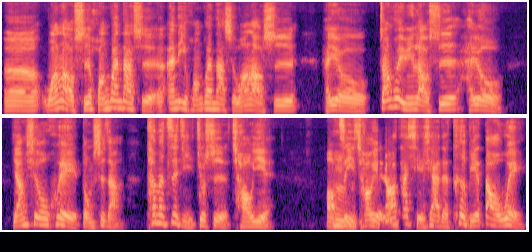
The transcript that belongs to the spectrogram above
呃，王老师、皇冠大使、安利皇冠大使王老师，还有张慧云老师，还有杨秀慧董事长，他们自己就是超业，哦，自己超业，然后他写下的特别到位，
